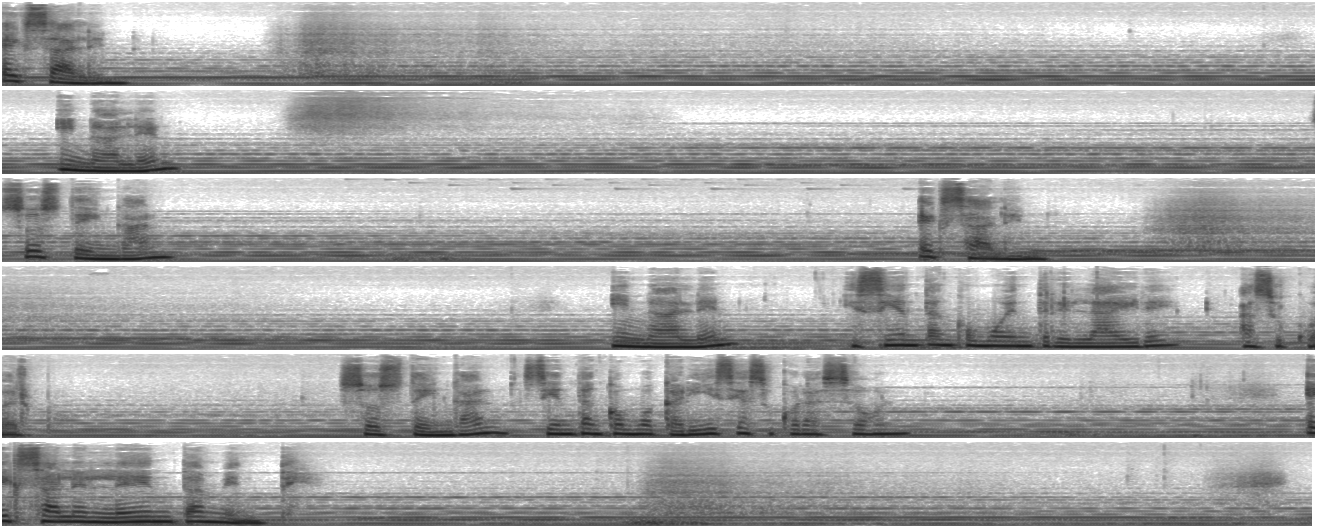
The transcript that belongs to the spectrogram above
Exhalen. Inhalen. Sostengan. Exhalen. Inhalen y sientan como entre el aire a su cuerpo. Sostengan, sientan como acaricia su corazón. Exhalen lentamente.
